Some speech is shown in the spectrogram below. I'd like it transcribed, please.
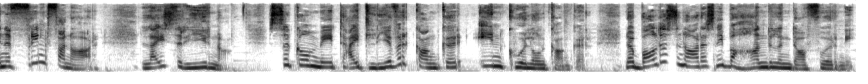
En 'n vriend van haar luister hierna. Sukkel met hy het lewerkanker en kolonkanker. Nou baldusinare is nie behandeling daarvoor nie,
